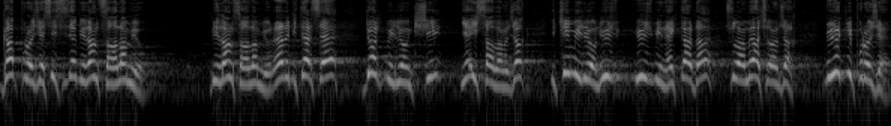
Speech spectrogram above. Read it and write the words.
GAP projesi size bir rant sağlamıyor. Bir rant sağlamıyor. Eğer biterse 4 milyon kişiye iş sağlanacak. 2 milyon 100, 100 bin hektar da sulamaya açılacak. Büyük bir proje.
